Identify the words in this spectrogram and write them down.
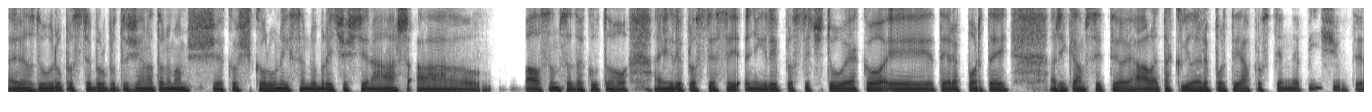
A jeden z důvodů prostě byl, protože já na to nemám š, jako školu, nejsem dobrý češtinář a bál jsem se takovou toho. A někdy prostě si, někdy prostě čtu jako i ty reporty a říkám si, ty já ale takovýhle reporty já prostě nepíšu, ty.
